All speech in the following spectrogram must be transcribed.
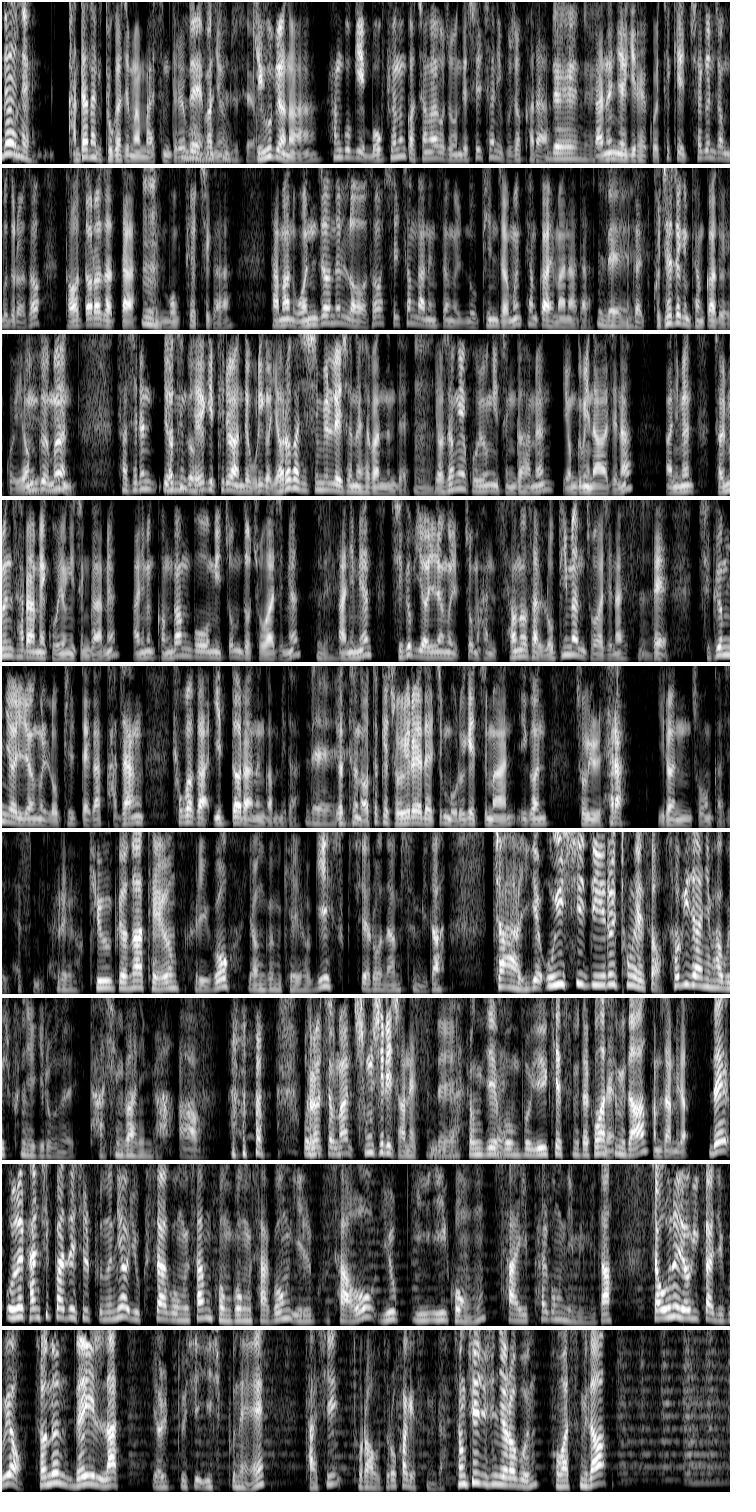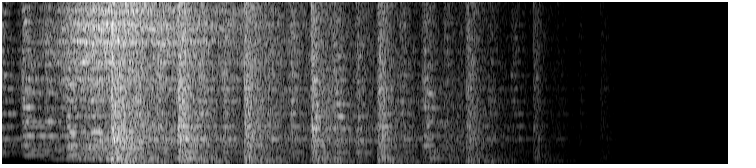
간단하게 두 가지만 말씀드려보면요. 네, 말씀 주세요. 기후 변화, 한국이 목표는 거창하고 좋은데 실천이 부족하다. 네네. 라는 얘기를 했고 특히 최근 정부 들어서 더 떨어졌다 음. 목표치가 다만 원전을 넣어서 실천 가능성을 높인 점은 평가할 만하다. 네. 그러니까 구체적인 평가도 있고 연금은 사실은 여튼 연금. 계획이 필요한데 우리가 여러 가지 시뮬레이션을 해봤는데 음. 여성의 고용이 증가하면 연금이 나아지나 아니면 젊은 사람의 고용이 증가하면 아니면 건강보험이 좀 더 좋아지면 네. 아니면 지급 연령을 좀 한 서너 살 높이면 좋아지나 했을 때 지급 연령을 높일 때가 가장 효과가 있더라는 겁니다. 네. 여튼 어떻게 조율해야 될지 모르겠지만 이건 조율해라 이런 조언까지 했습니다. 그래요. 기후변화 대응 그리고 연금 개혁이 숙제로 남습니다. 자, 이게 OECD를 통해서 서 기자님 하고 싶은 얘기를 오늘 다 하신 거 아닌가. 아우. 그렇지만 충실히 전했습니다. 네, 경제본부 유익했습니다. 고맙습니다. 네, 감사합니다. 네, 오늘 간식 받으실 분은요. 6403-0040-1945-6220-4280님입니다. 자, 오늘 여기까지고요. 저는 내일 낮 12시 20분에 다시 돌아오도록 하겠습니다. 청취해 주신 여러분 고맙습니다.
